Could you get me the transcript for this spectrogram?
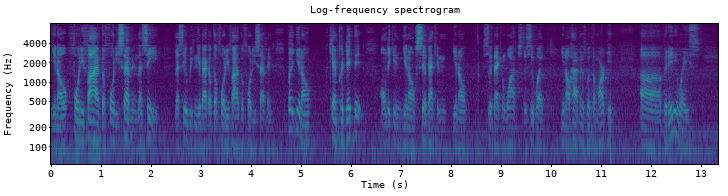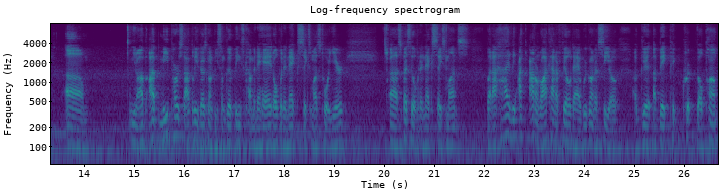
you know, 45 to 47. Let's see. Let's see if we can get back up to 45 to 47. But, you know, I can't predict it. Only can, you know, sit back and, you know, sit back and watch to see what, you know, happens with the market. Uh, but anyways, um, you know, I, I, me personally, I believe there's going to be some good things coming ahead over the next six months to a year, uh, especially over the next six months. But I highly, I, I don't know, I kind of feel that we're going to see a, a good, a big crypto pump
